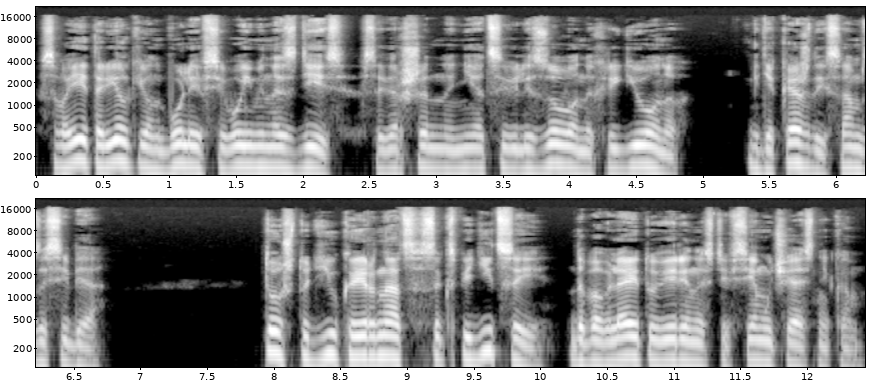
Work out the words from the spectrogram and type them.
В своей тарелке он более всего именно здесь, в совершенно неоцивилизованных регионах, где каждый сам за себя. То, что Дьюка Ирнац с экспедицией, добавляет уверенности всем участникам.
